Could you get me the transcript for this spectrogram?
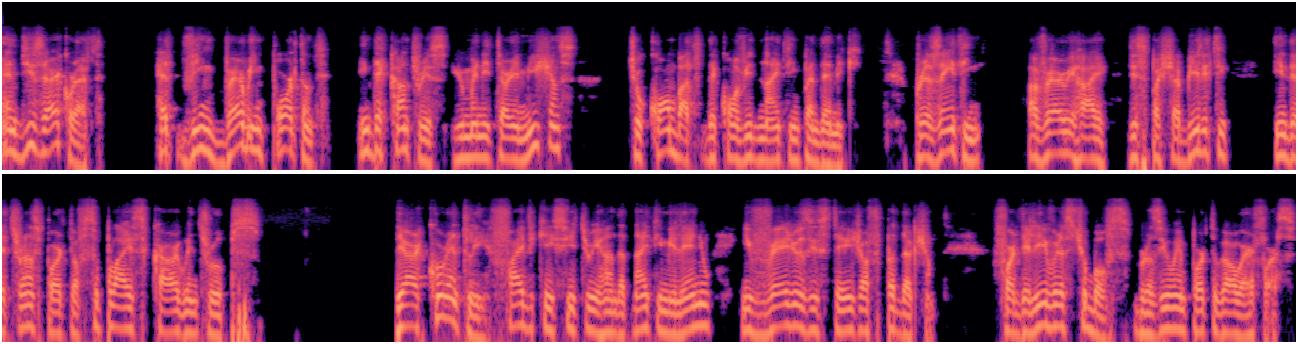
and this aircraft had been very important in the country's humanitarian missions to combat the COVID-19 pandemic, presenting a very high dispatchability in the transport of supplies, cargo, and troops. There are currently five KC-390 Millennium in various stages of production for deliveries to both Brazil and Portugal Air Force,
